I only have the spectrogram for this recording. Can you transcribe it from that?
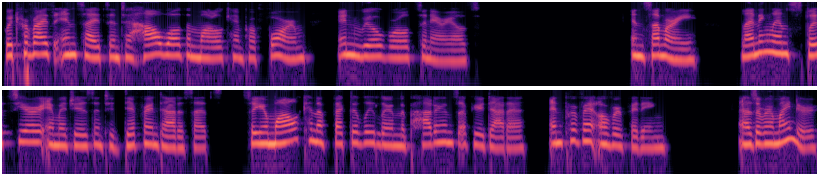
which provides insights into how well the model can perform in real world scenarios. In summary, LandingLens splits your images into different datasets so your model can effectively learn the patterns of your data and prevent overfitting. As a reminder,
